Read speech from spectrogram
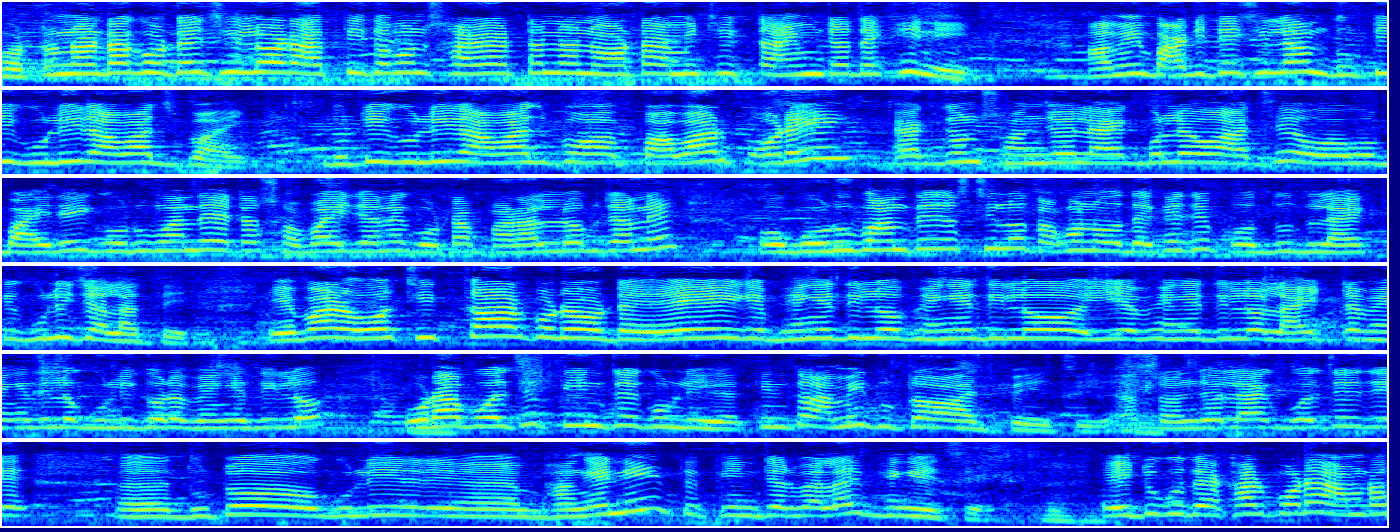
ঘটনাটা ঘটেছিল রাত্রি তখন সাড়ে আটটা না নটা, আমি ঠিক টাইমটা দেখিনি। আমি বাড়িতে ছিলাম, দুটি গুলির আওয়াজ পাই। দুটি গুলির আওয়াজ পাওয়ার পরেই একজন সঞ্জয় লায়ক বলে ও আছে। ও বাইরেই গরু বাঁধে, এটা সবাই জানে, গোটা পাড়ার লোক জানে। ও গরু বাঁধতে এসেছিল, তখন ও দেখেছে প্রদ্যুৎ লায়ককে গুলি চালাতে। এবার ও চিৎকার করে ওঠে, এই ভেঙে দিল ভেঙে দিল ইয়ে ভেঙে দিল, লাইটটা ভেঙে দিল, গুলি করে ভেঙে দিল। ওরা বলছে, তিনটে গুলি, কিন্তু আমি দুটো আওয়াজ পেয়েছি। আর সঞ্জয় লায়ক বলছে যে দুটো গুলি ভাঙেনি, তো তিনটের বেলায় ভেঙেছে। এইটুকু দেখার পরে আমরা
